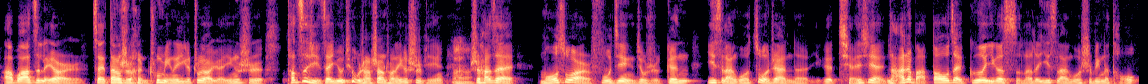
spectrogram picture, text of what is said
阿布阿兹雷尔在当时很出名的一个重要原因是他自己在 YouTube 上上传了一个视频，是他在摩苏尔附近，就是跟伊斯兰国作战的一个前线，拿着把刀在割一个死了的伊斯兰国士兵的头，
